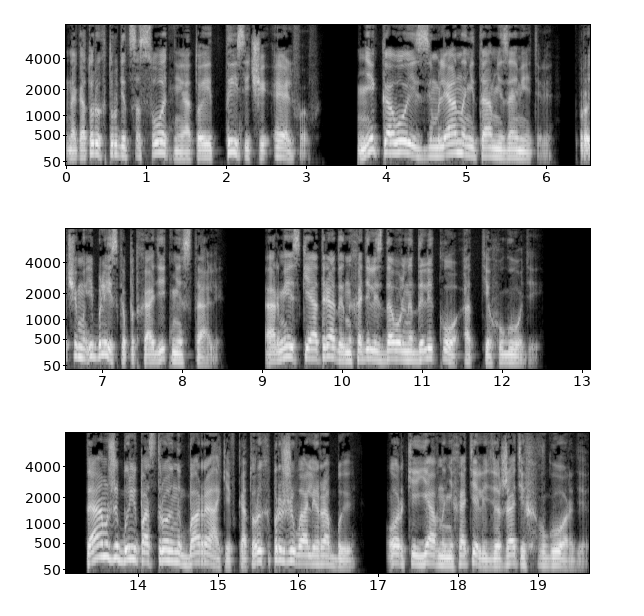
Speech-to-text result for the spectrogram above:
на которых трудятся сотни, а то и тысячи эльфов. Никого из землян они там не заметили. Впрочем, и близко подходить не стали. Армейские отряды находились довольно далеко от тех угодий. Там же были построены бараки, в которых проживали рабы. Орки явно не хотели держать их в городе.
